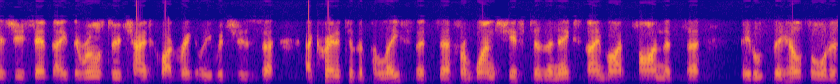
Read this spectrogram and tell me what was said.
as you said, they, the rules do change quite regularly, which is uh, a credit to the police. That uh, from one shift to the next, they might find that uh, the, the health orders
